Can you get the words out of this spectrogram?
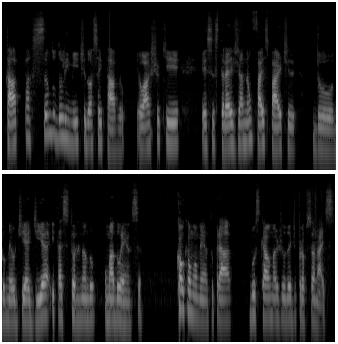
está passando do limite do aceitável? Eu acho que esse estresse já não faz parte do, do meu dia a dia e está se tornando uma doença. Qual que é o momento para buscar uma ajuda de profissionais?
